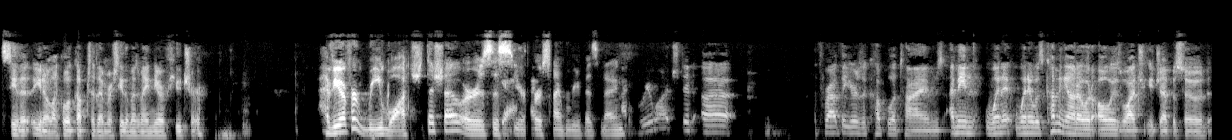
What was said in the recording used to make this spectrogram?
see that you know like look up to them or see them as my near future. Have you ever rewatched the show, or is this Yeah, your I- first time revisiting? i rewatched it uh throughout the years a couple of times. I mean when it when it was coming out i would always watch each episode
